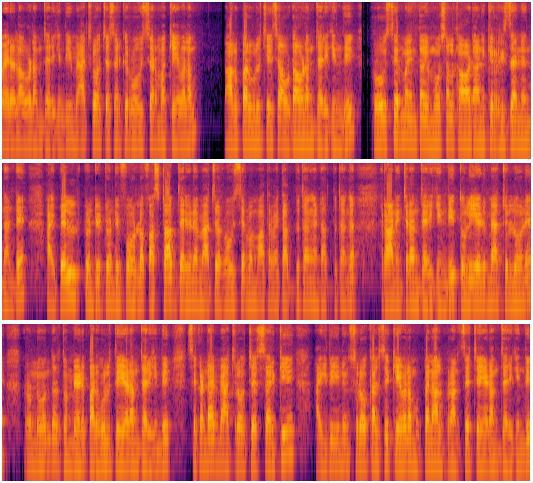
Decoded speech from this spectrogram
వైరల్ అవ్వడం జరిగింది. ఈ మ్యాచ్లో వచ్చేసరికి రోహిత్ శర్మ కేవలం నాలుగు పరుగులు చేసి అవుట్ అవ్వడం జరిగింది. రోహిత్ శర్మ ఇంత ఎమోషనల్ కావడానికి రీజన్ ఏంటంటే ఐపీఎల్ ట్వంటీ ట్వంటీ ఫోర్లో ఫస్ట్ హాఫ్ జరిగిన మ్యాచ్లో రోహిత్ శర్మ మాత్రమైతే అద్భుతంగా అంటే అద్భుతంగా రాణించడం జరిగింది. తొలి ఏడు మ్యాచ్ల్లోనే రెండు వందల తొంభై ఏడు పరుగులు తీయడం జరిగింది. సెకండ్ హాఫ్ మ్యాచ్లో వచ్చేసరికి ఐదు ఇన్నింగ్స్లో కలిసి కేవలం ముప్పై నాలుగు రన్సే చేయడం జరిగింది.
